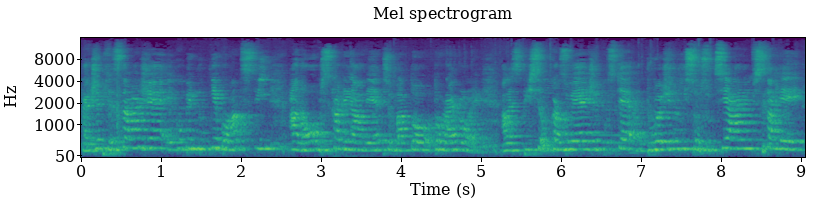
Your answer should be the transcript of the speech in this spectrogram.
Takže představa, že jakoby nutně bohatství, ano, u Skandinávie třeba to, to hraje roli, ale spíš se ukazuje, že prostě důležitý jsou sociální vztahy,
